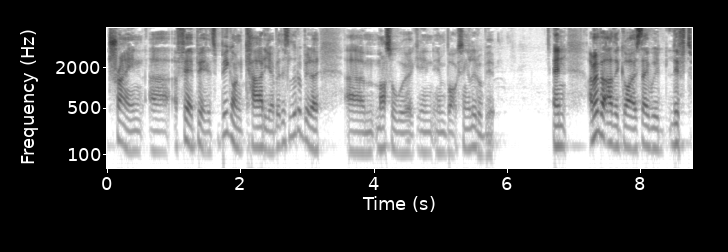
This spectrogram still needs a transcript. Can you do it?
train uh, a fair bit. It's big on cardio, but there's a little bit of um, muscle work in, in boxing, a little bit. And I remember other guys, they would lift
